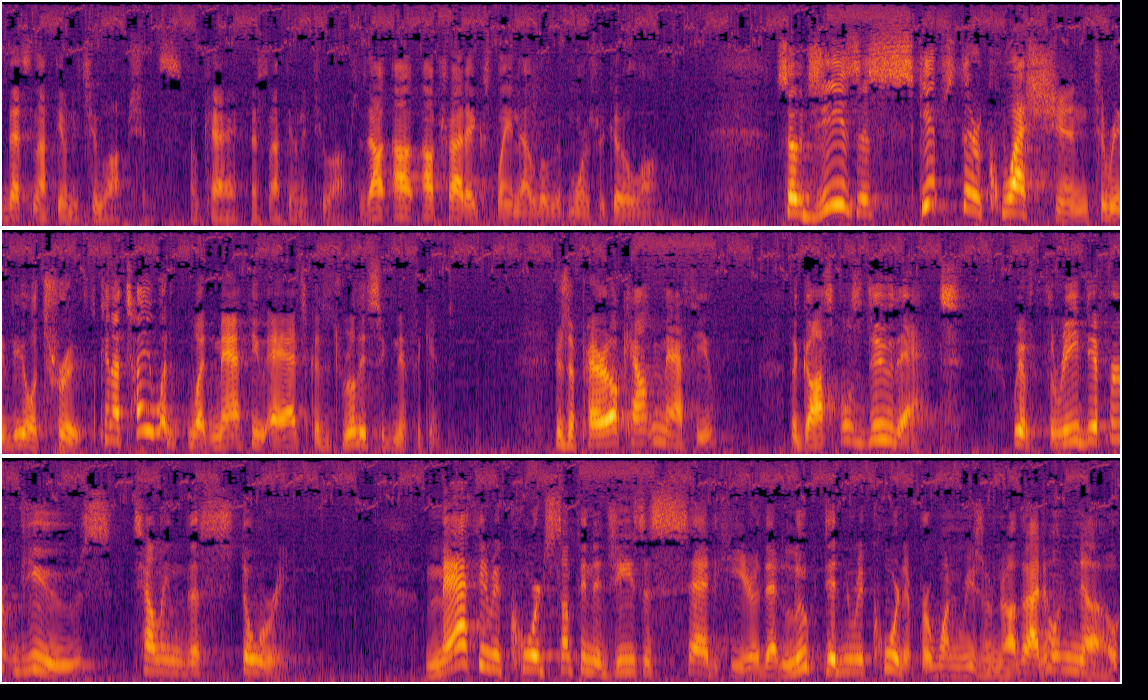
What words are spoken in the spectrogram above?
that's not the only two options, okay? That's not the only two options. I'll, I'll, I'll try to explain that a little bit more as we go along. So Jesus skips their question to reveal a truth. Can I tell you what, what Matthew adds? Because it's really significant. There's a parallel count in Matthew. The Gospels do that. We have three different views telling this story. Matthew records something that Jesus said here that Luke didn't record it for one reason or another. I don't know.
